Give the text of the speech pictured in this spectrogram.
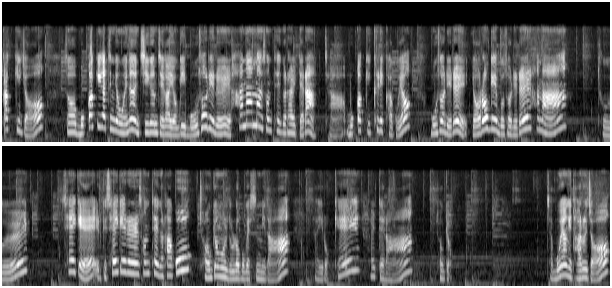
깎기죠. 그래서 목 깎기 같은 경우에는 지금 제가 여기 모서리를 하나만 선택을 할 때랑 자, 목 깎기 클릭하고요. 모서리를 여러 개의 모서리를 하나, 둘, 세 개, 이렇게 세 개를 선택을 하고 적용을 눌러 보겠습니다. 자, 이렇게 할 때랑 적용. 자, 모양이 다르죠?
